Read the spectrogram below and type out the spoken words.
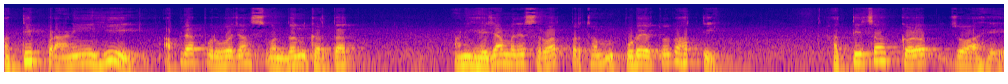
अति प्राणीही आपल्या पूर्वजांस वंदन करतात आणि ह्याच्यामध्ये सर्वात प्रथम पुढे येतो तो हत्ती. हत्तीचा कळप जो आहे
